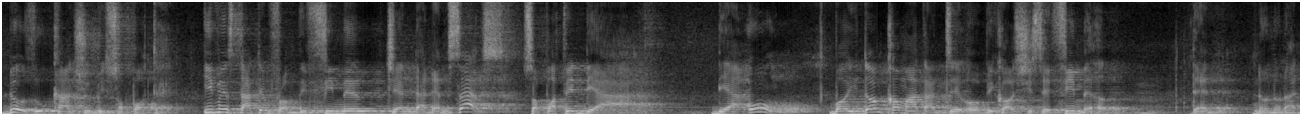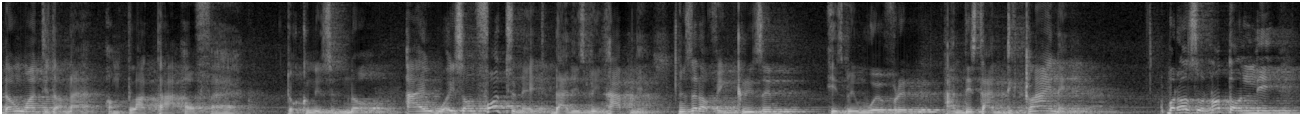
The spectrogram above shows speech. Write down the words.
Those who can should be supported even starting from the female gender themselves supporting their their own. But you don't come out and say oh because she's a female then no no no i don't want it on a on platter of uh, tokenism. No. I it's unfortunate that it's been happening. Instead of increasing it's been wavering and this time declining. But also not only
